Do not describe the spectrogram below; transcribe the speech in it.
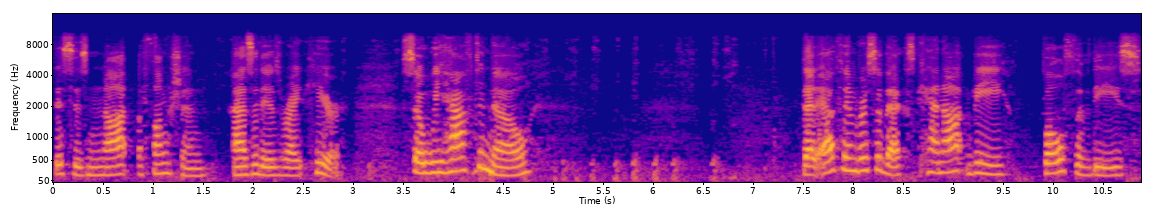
This is not a function as it is right here. So we have to know that f inverse of x cannot be both of these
